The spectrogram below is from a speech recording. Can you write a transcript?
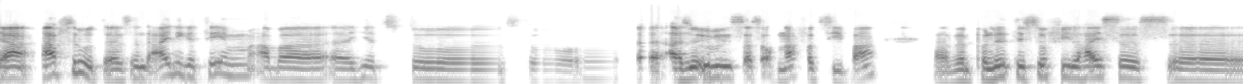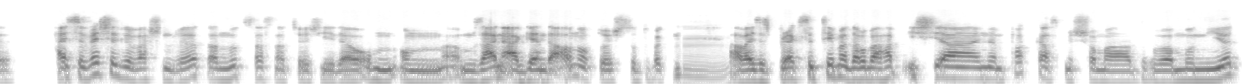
ja, absolut. Es sind einige Themen, aber äh, hier zu, zu äh, also übrigens ist das auch nachvollziehbar. wenn politisch so viel heißes, heiße Wäsche gewaschen wird, dann nutzt das natürlich jeder, um, um, um seine Agenda auch noch durchzudrücken. Mhm. Aber das Brexit-Thema, darüber habe ich ja in einem Podcast mich schon mal drüber moniert.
